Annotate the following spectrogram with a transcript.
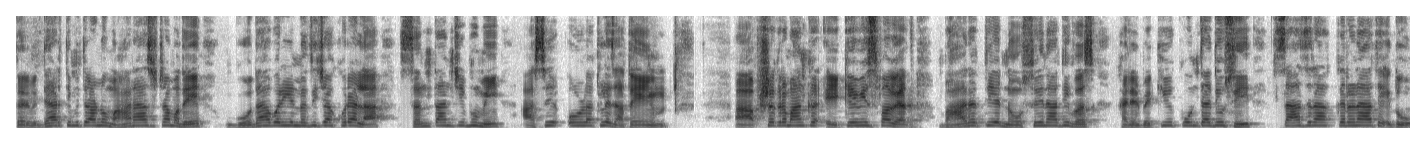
तर विद्यार्थी मित्रांनो महाराष्ट्रामध्ये गोदावरी नदीच्या खोऱ्याला संतांची भूमी असे ओळखले जाते. प्रश्न क्रमांक एकेवीस पाव्यात भारतीय नौसेना दिवस. खालीलपैकी कोणत्या दिवशी साजरा करण्यात येतो?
